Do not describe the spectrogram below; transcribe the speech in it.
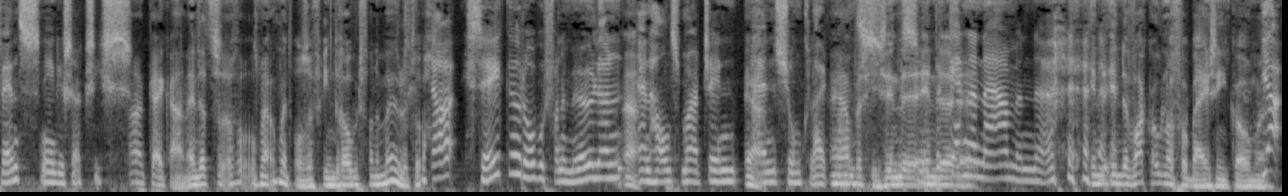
Twents, Neder-Saxisch. Ah, kijk aan. En dat is volgens mij ook met onze vriend Robert van der Meulen, toch? Ja, zeker. Robert van der Meulen en Hans Martin Ja. en John Kluitmans. Ja, precies. In de- Dus, in de- bekende namen. eh. In de, in de wak ook nog voorbij zien komen. ja,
